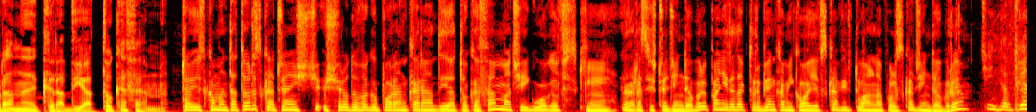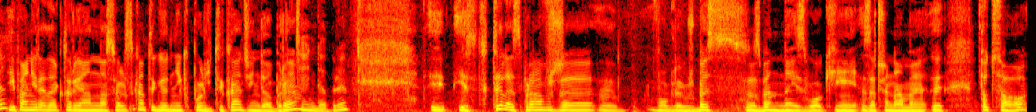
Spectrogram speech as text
Poranek Radia TOK FM. To jest komentatorska część środowego poranka Radia TOK FM. Maciej Głogowski, raz jeszcze dzień dobry. Pani redaktor Bianka Mikołajewska, Wirtualna Polska, dzień dobry. Dzień dobry. I pani redaktor Joanna Solska, Tygodnik Polityka, dzień dobry. Dzień dobry. Y, jest tyle spraw, że y, w ogóle już bez zbędnej zwłoki zaczynamy. Y, to co?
